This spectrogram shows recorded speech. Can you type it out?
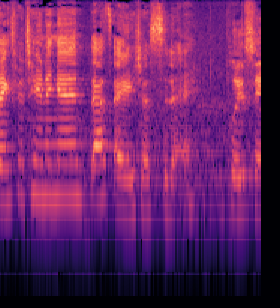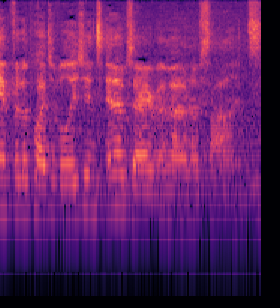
Thanks for tuning in. That's AHS Today. Please stand for the Pledge of Allegiance and observe a moment of silence.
